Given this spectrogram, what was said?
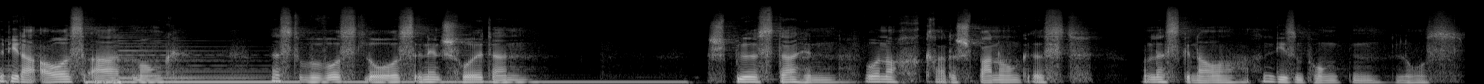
Mit jeder Ausatmung lässt du bewusst los in den Schultern. Spürst dahin, wo noch gerade Spannung ist und lässt genau an diesen Punkten los.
